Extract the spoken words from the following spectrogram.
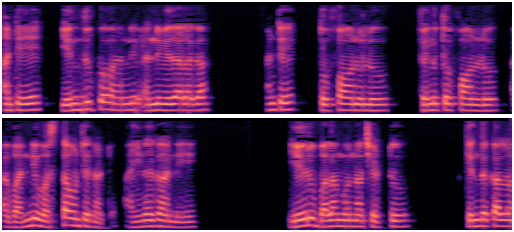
అంటే ఎందుకు అన్ని అన్ని విధాలుగా? అంటే తుఫానులు పెను తుఫాన్లు అవన్నీ వస్తూ ఉంటాయినట్టు అయినా కానీ ఏరు బలంగా ఉన్న చెట్టు కింద కల్లా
